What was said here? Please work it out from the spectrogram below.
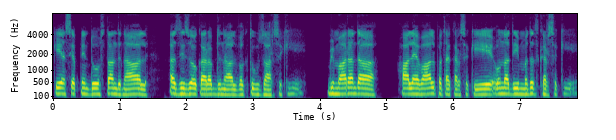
ਕਿ ਅਸੀਂ ਆਪਣੇ ਦੋਸਤਾਂ ਦੇ ਨਾਲ ਅਜ਼ੀਜ਼ੋ ਕਰਬ ਦੇ ਨਾਲ ਵਕਤ گزار ਸਕੀਏ ਬਿਮਾਰਾਂ ਦਾ ਹਾਲ ਅਹਿਵਾਲ ਪਤਾ ਕਰ ਸਕੀਏ ਉਹਨਾਂ ਦੀ ਮਦਦ ਕਰ ਸਕੀਏ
